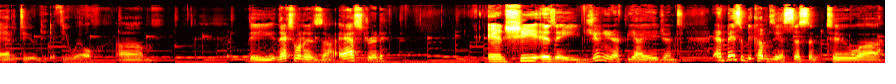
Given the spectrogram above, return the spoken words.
attitude, if you will. Um, the next one is uh, Astrid, and she is a junior FBI agent and basically becomes the assistant to uh,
